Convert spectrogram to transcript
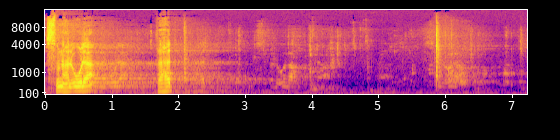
السنة الأولى فهد لا تمنى حين اعتقد خير النبي صلى الله عليه وسلم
